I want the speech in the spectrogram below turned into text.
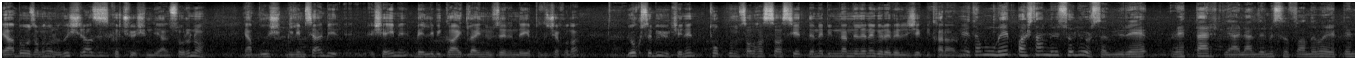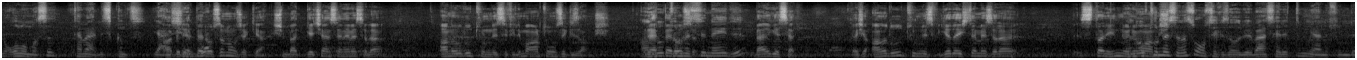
ya bu o zaman orada şirazesi kaçıyor şimdi yani sorun o. Ya bu iş bilimsel bir şey mi? Belli bir guideline üzerinde yapılacak olan yoksa bir ülkenin toplumsal hassasiyetlerine bilmem nelerine göre verilecek bir karar mı? Evet ama bunu hep baştan beri söylüyoruz tabii. Re- rehber değerlendirme, sınıflandırma rehberinin olmaması temel bir sıkıntı. Yani Abi şimdi rehber bu- olsa ne olacak yani? Şimdi ben geçen sene mesela Anadolu turnesi filmi artı 18 almış. Anadolu rehber turnesi olsa, neydi? Belgesel. Ya işte Anadolu turnesi ya da işte mesela Stalin'in ölümü Anadolu almış. turnesi nasıl 18 alabilir? Ben seyrettim yani filmde.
